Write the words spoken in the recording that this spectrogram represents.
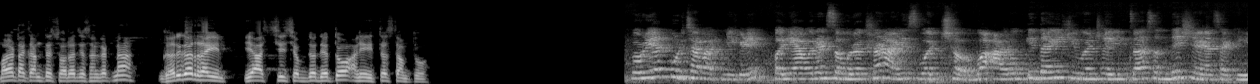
मराठा क्रांती स्वराज्य संघटना घरघर राहील या आजची शब्द देतो आणि इथंच थांबतो. वळूयात पुढच्या बातमीकडे. पर्यावरण संरक्षण आणि स्वच्छ व आरोग्यदायी जीवनशैलीचा संदेश देण्यासाठी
